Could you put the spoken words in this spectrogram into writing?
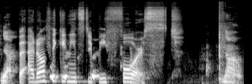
Yeah. But I don't think it needs to be forced. No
